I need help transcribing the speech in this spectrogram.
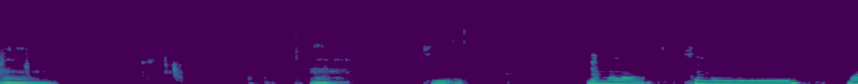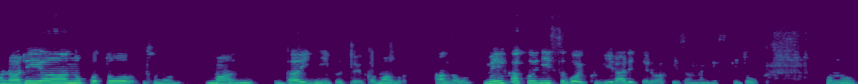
うん。うん。そう。で、まあ、その、マラリアのこと、その、まあ、第2部というか、まあ、あの、明確にすごい区切られてるわけじゃないんですけど、その、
